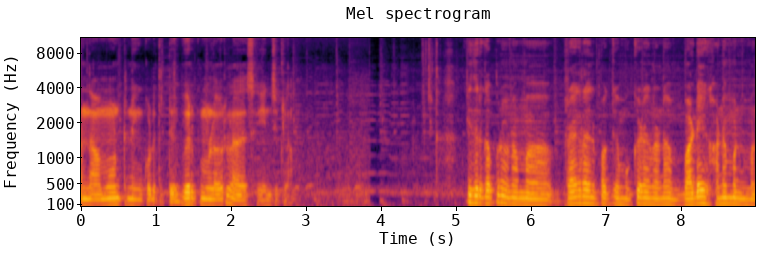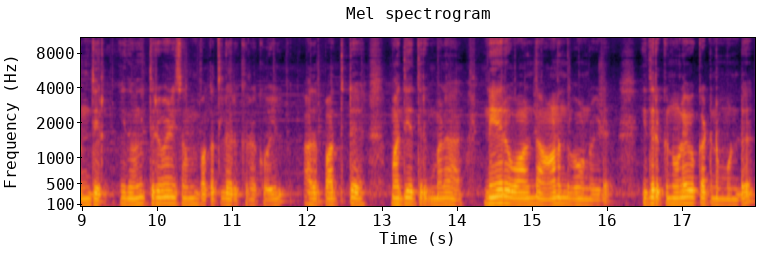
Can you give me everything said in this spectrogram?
அந்த அமௌண்ட் நீங்கள் கொடுத்துட்டு விருப்பமுள்ளவர்கள் அதை செஞ்சுக்கலாம். இதற்கப்புறம் நம்ம பிரயாகராஜ் பார்க்க முக்கிய இடங்கள்னா படே ஹனுமன் மந்திர். இது வந்து திருவேணி சமம் பக்கத்தில் இருக்கிற கோயில். அதை பார்த்துட்டு மதியத்திற்கு மேலே நேரு வாழ்ந்த ஆனந்த பவன் வீடு. இதற்கு நுழைவு கட்டணம் உண்டு.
